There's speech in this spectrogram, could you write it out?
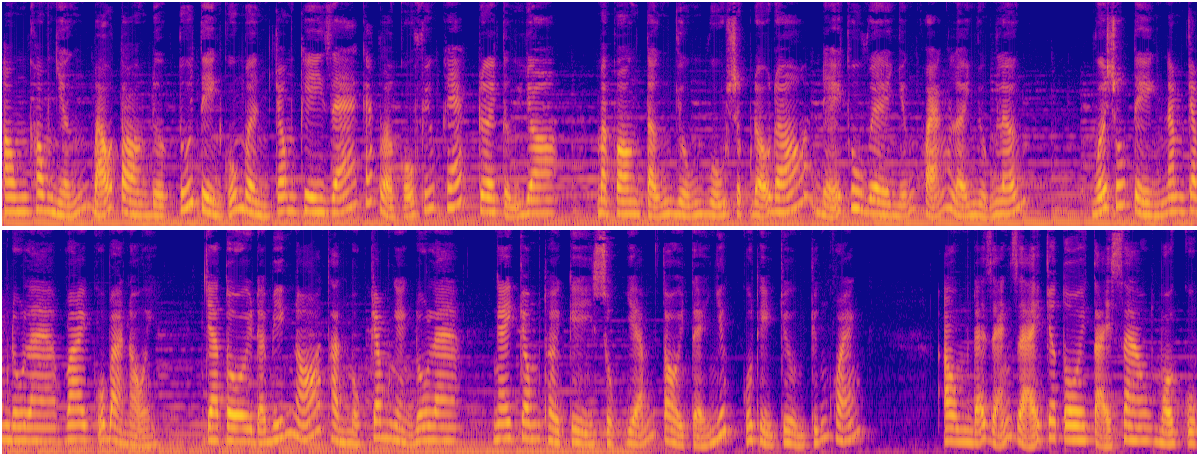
Ông không những bảo toàn được túi tiền của mình trong khi giá các loại cổ phiếu khác rơi tự do mà còn tận dụng vụ sụp đổ đó để thu về những khoản lợi nhuận lớn. Với số tiền 500 đô la vay của bà nội, cha tôi đã biến nó thành 100.000 đô la ngay trong thời kỳ sụt giảm tồi tệ nhất của thị trường chứng khoán. Ông đã giảng giải cho tôi tại sao mọi cuộc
